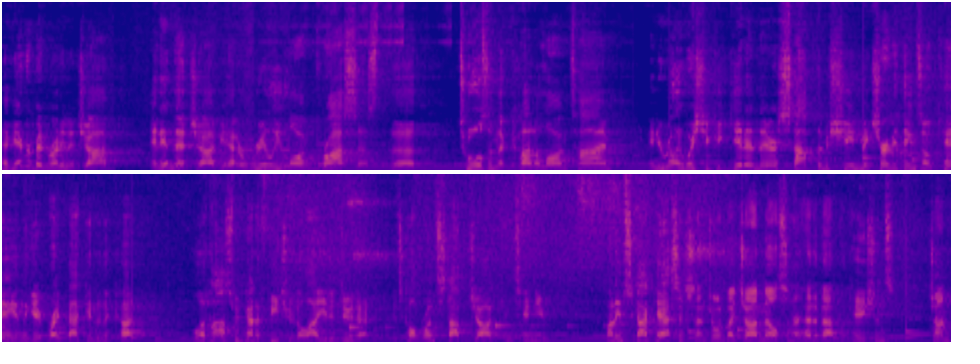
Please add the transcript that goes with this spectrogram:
Have you ever been running a job and in that job you had a really long process, the tools in the cut a long time, and you really wish you could get in there, stop the machine, make sure everything's okay, and then get right back into the cut? Well, at Haas, we've got a feature to allow you to do that. It's called Run Stop Jog Continue. My name's Scott Gassich. And I'm joined by John Nelson, our head of applications. John,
